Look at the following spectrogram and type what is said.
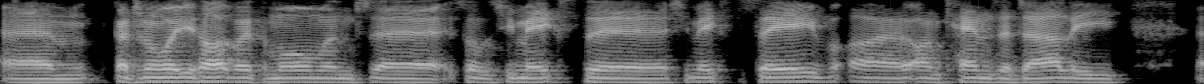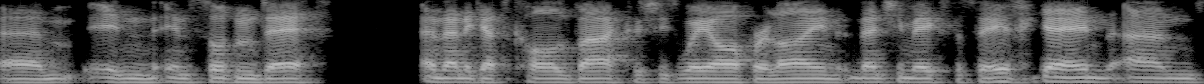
Um, I don't know what you thought about the moment. Uh, so she makes the she makes the save uh, on Kenza Dali um, in in sudden death and then it gets called back because she's way off her line. And then she makes the save again. And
